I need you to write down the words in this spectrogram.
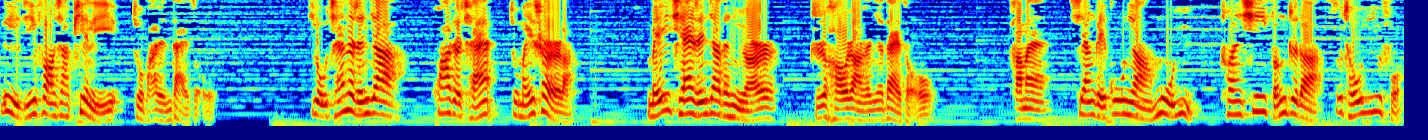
立即放下聘礼就把人带走。有钱的人家花点钱就没事了，没钱人家的女儿只好让人家带走，他们。先给姑娘沐浴，穿新缝制的丝绸衣服，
